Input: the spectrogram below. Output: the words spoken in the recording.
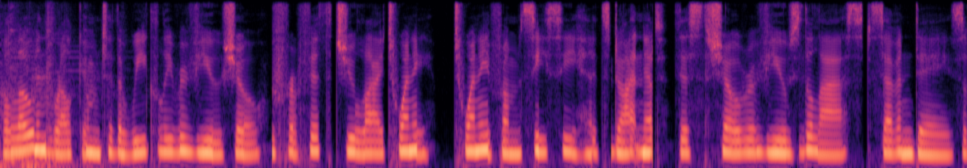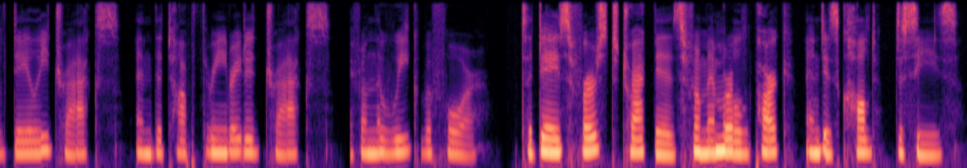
Hello and welcome to the weekly review show for 5th July 2020 from cchits.net. This show reviews the last 7 days of daily tracks and the top 3 rated tracks from the week before. Today's first track is from Emerald Park and is called Disease.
